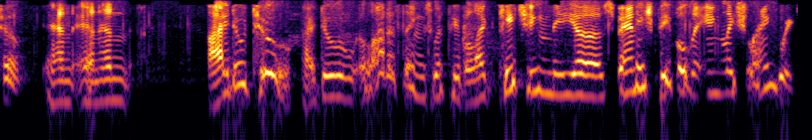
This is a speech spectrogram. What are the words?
true. And and then I do too. I do a lot of things with people, like teaching the uh, Spanish people the English language.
